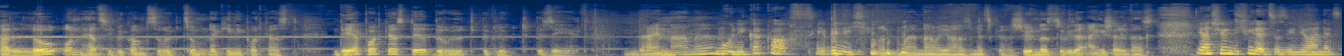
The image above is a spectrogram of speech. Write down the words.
Hallo und herzlich willkommen zurück zum Dakini Podcast, der Podcast, der berührt, beglückt, beseelt. Dein Name? Monika Kochs, hier bin ich. Und mein Name Johannes Metzger. Schön, dass du wieder eingeschaltet hast. Ja, schön, dich wiederzusehen, Johannes.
